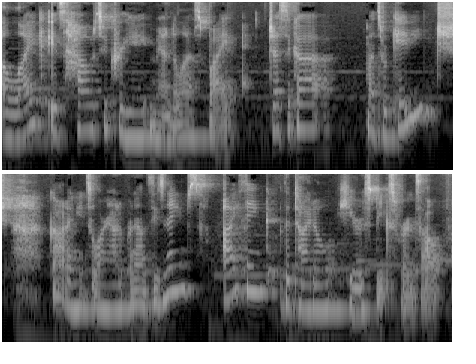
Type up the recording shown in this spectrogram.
alike is How to Create Mandalas by Jessica Mazurkiewicz. God, I need to learn how to pronounce these names. I think the title here speaks for itself.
